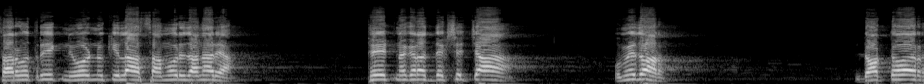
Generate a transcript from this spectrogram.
सार्वत्रिक निवडणुकीला सामोरे जाणाऱ्या थेट नगराध्यक्षेच्या उमेदवार डॉक्टर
